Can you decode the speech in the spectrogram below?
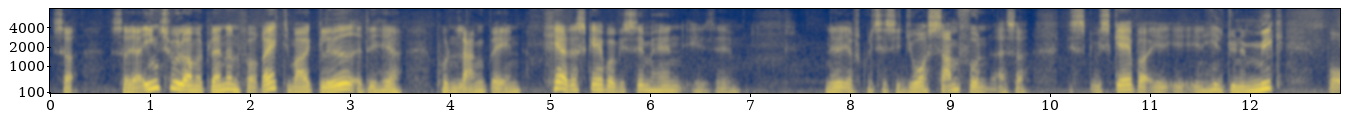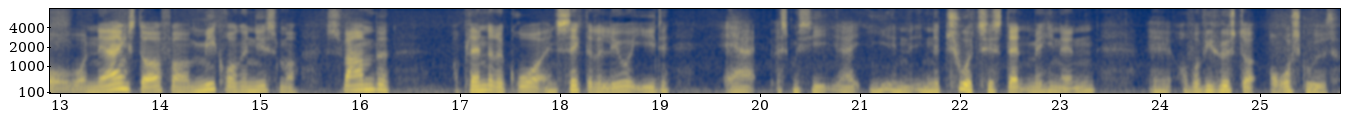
Så, så jeg er ingen tvivl om, at planterne får rigtig meget glæde af det her på den lange bane. Her der skaber vi simpelthen et, øh, jeg skulle lige til at sige et jordsamfund, altså vi, vi skaber en, en helt dynamik, hvor, hvor næringsstoffer, mikroorganismer, svampe og planter, der gror, og insekter, der lever i det, er, hvad skal man sige, er i en, en naturtilstand med hinanden, øh, og hvor vi høster overskuddet.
